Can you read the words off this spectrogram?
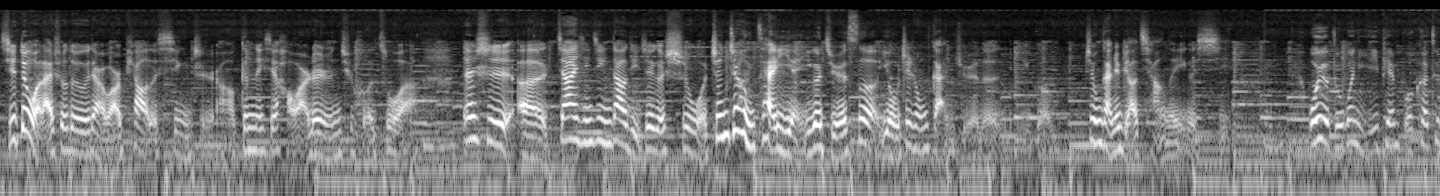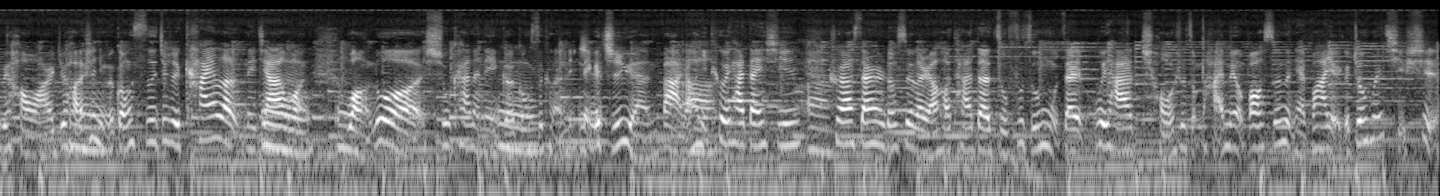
其实对我来说都有点玩票的性质，然后跟那些好玩的人去合作啊。但是呃，《将爱情进行到底》这个是我真正在演一个角色，有这种感觉的一个，这种感觉比较强的一个戏。我有读过你一篇博客，特别好玩，就好像是你们公司就是开了那家网网络书刊的那个公司，可能哪个职员吧，然后你特为他担心，说他三十多岁了，然后他的祖父祖母在为他愁，说怎么还没有抱孙子，你还帮他有一个征婚启事。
